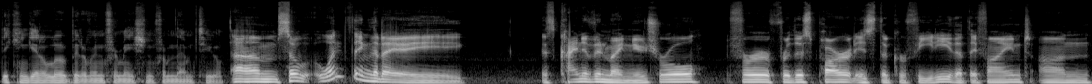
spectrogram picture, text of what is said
they can get a little bit of information from them too. Um, so one thing that I is kind of in my neutral for for this part is the graffiti that they find on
